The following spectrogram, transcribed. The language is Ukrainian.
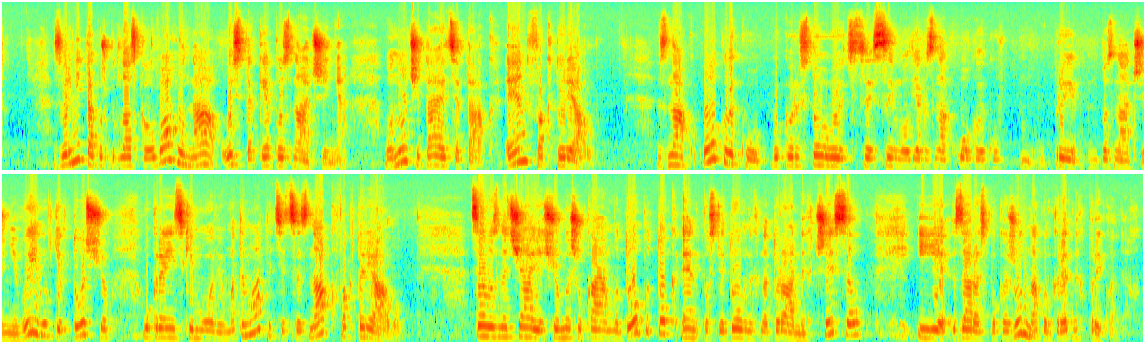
Зверніть також, будь ласка, увагу на ось таке позначення. Воно читається так: n факторіал. Знак оклику використовують цей символ як знак оклику при позначенні вигуків тощо в українській мові. В математиці це знак факторіалу. Це означає, що ми шукаємо добуток n послідовних натуральних чисел, і зараз покажу на конкретних прикладах.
